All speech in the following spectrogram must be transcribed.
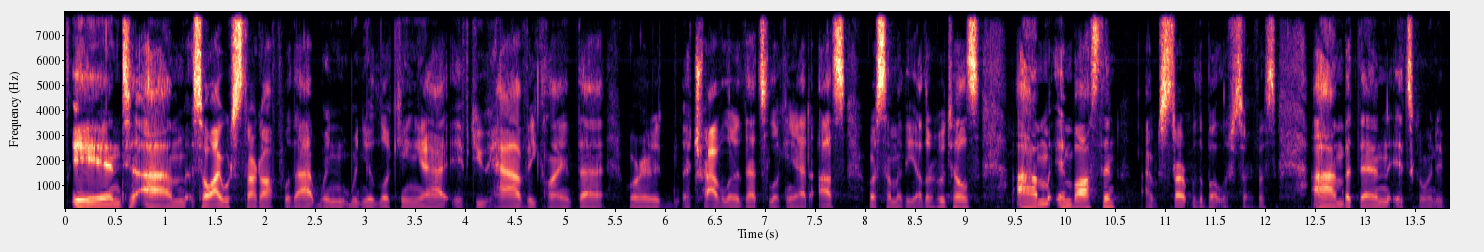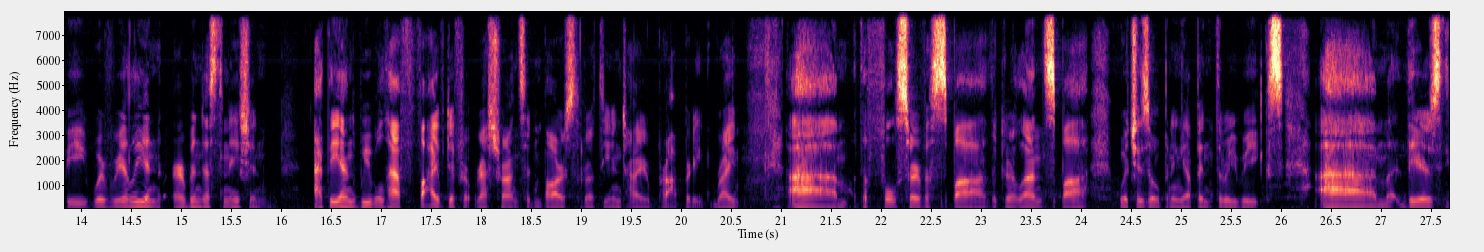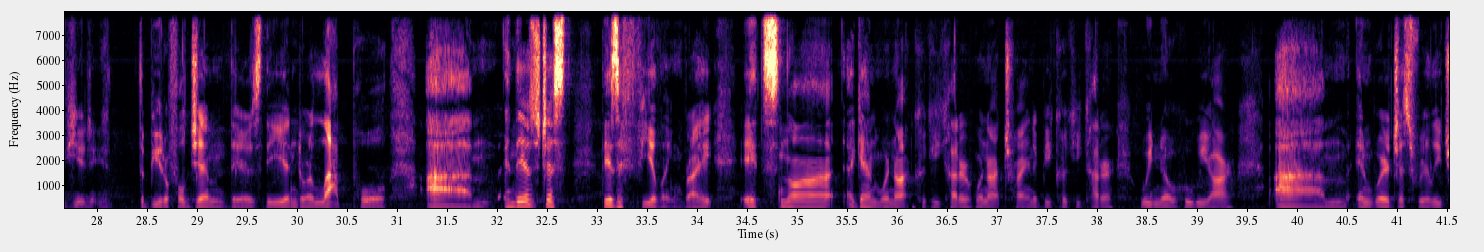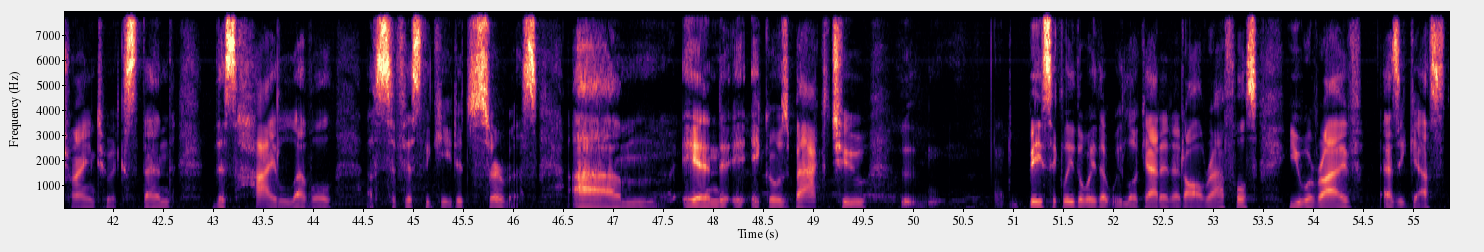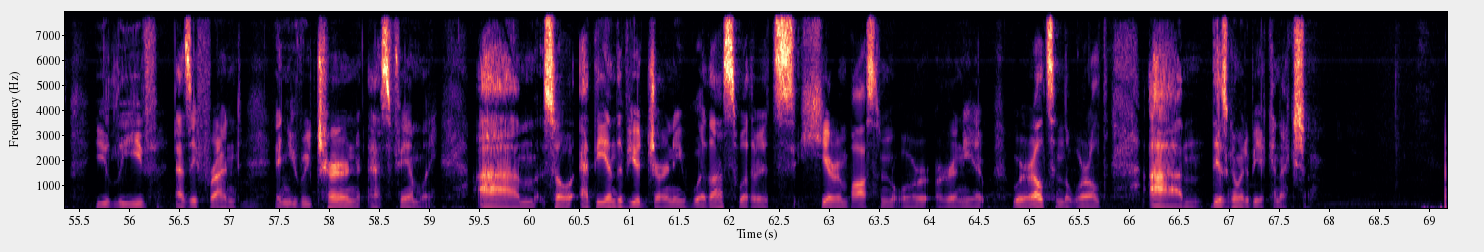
And um, so I would start off with that when, when you're looking at if you have a client that or a, a traveler that's looking at us or some of the other hotels um, in Boston. I would start with the butler service, um, but then it's going to be we're really an urban destination at the end, we will have five different restaurants and bars throughout the entire property, right? Um, the full service spa, the Guerlain Spa, which is opening up in three weeks. Um, there's the, the beautiful gym. There's the indoor lap pool, um, and there's just there's a feeling, right? It's not again. We're not cookie cutter. We're not trying to be cookie cutter. We know who we are, um, and we're just really trying to extend this high level of sophisticated service. Um, and it, it goes back to basically the way that we look at it at all raffles you arrive as a guest you leave as a friend mm-hmm. and you return as family. Um, so at the end of your journey with us whether it's here in boston or, or anywhere else in the world um, there's going to be a connection.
